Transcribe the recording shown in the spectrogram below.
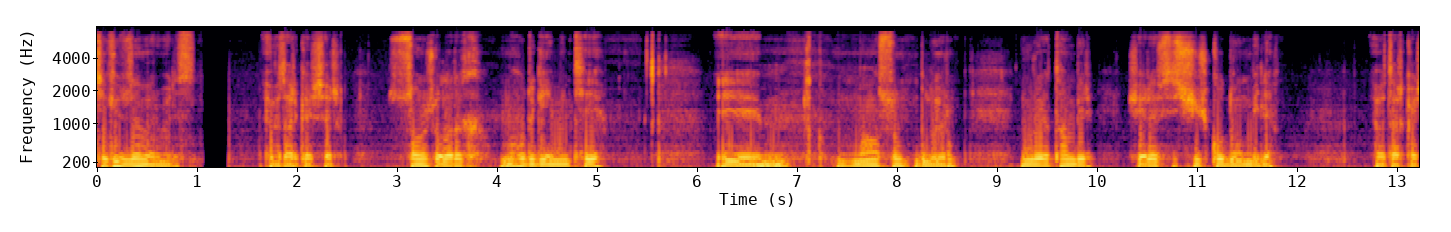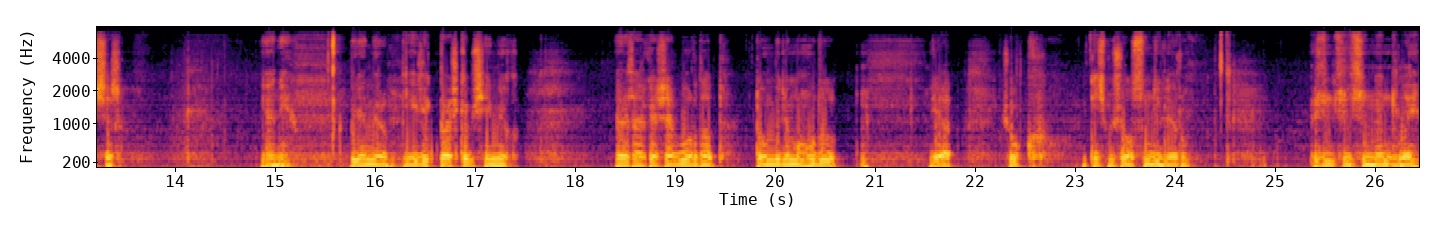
Çeki düzen vermelisin. Evet arkadaşlar. Sonuç olarak Modu Gaming'i eee masum buluyorum. Nuriye tam bir şerefsiz şişko dombili. Evet arkadaşlar. Yani bilemiyorum. Diyecek başka bir şeyim yok. Evet arkadaşlar bu arada dombili Mahud'u ya çok geçmiş olsun diliyorum. Üzüntüsünden dolayı.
